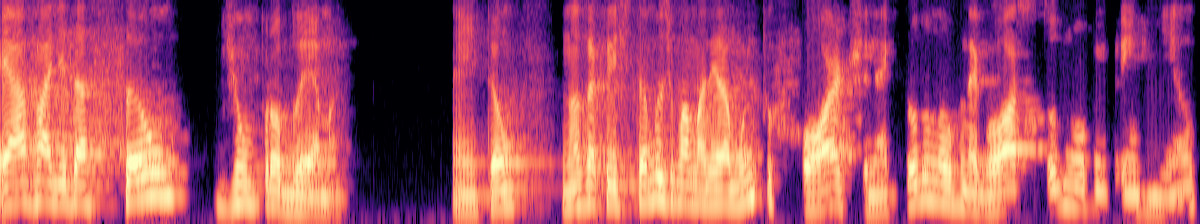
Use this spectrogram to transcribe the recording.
é a validação de um problema. Né? Então, nós acreditamos de uma maneira muito forte né, que todo novo negócio, todo novo empreendimento,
